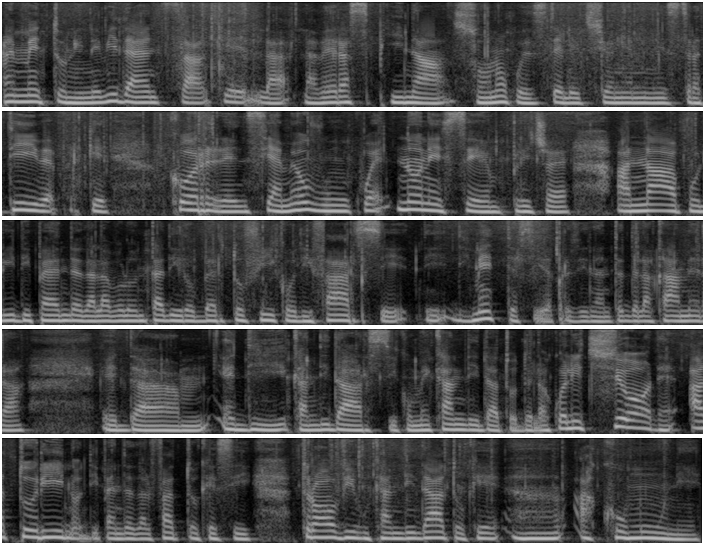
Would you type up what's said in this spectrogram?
e mettono in evidenza che la, la, vera spina sono queste elezioni amministrative, perché correre insieme ovunque non è semplice. A Napoli dipende dalla volontà di Roberto Fico di farsi, di, di mettersi da Presidente della Camera e, da, e, di candidarsi come candidato della coalizione. A Torino dipende dal fatto che si trovi un candidato che eh, accomuni,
